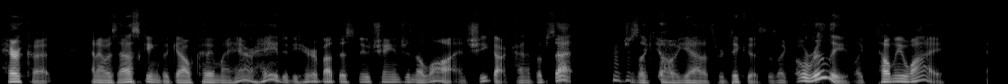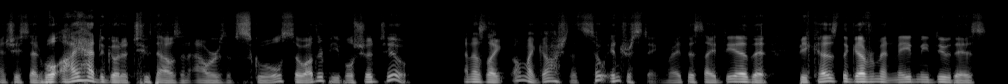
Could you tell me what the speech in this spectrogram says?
haircut and I was asking the gal cutting my hair, "Hey, did you hear about this new change in the law?" And she got kind of upset. She's like, "Oh yeah, that's ridiculous." I was like, "Oh really? Like, tell me why?" And she said, "Well, I had to go to 2,000 hours of school, so other people should too." And I was like, "Oh my gosh, that's so interesting, right? This idea that because the government made me do this,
